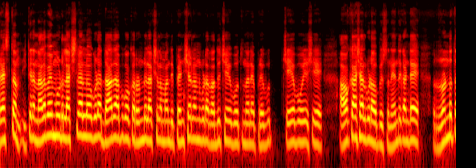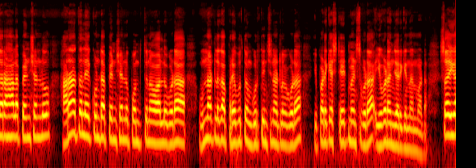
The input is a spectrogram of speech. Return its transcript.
ప్రస్తుతం ఇక్కడ నలభై మూడు లక్షలలో కూడా దాదాపుగా ఒక రెండు లక్షల మంది పెన్షన్లను కూడా రద్దు చేయబోతుందనే ప్రభు చేయబోయే అవకాశాలు కూడా అవుపిస్తున్నాయి ఎందుకంటే రెండు తరహాల పెన్షన్లు అర్హత లేకుండా పెన్షన్లు పొందుతున్న వాళ్ళు కూడా ఉన్నట్లుగా ప్రభుత్వం గుర్తించినట్లుగా కూడా ఇప్పటికే స్టేట్మెంట్స్ కూడా ఇవ్వడం జరిగిందనమాట సో ఇక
